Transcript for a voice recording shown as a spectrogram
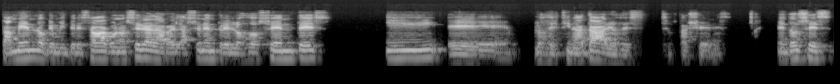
también lo que me interesaba conocer era la relación entre los docentes y los destinatarios de esos talleres. Entonces,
